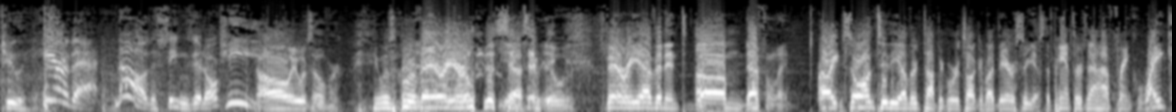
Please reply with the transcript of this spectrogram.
to hear that. No, the season's it over. Gee. No, it was over. It was over very early this Yes, season. it was. Very evident. Um, Definitely. all right, so on to the other topic we were talking about there. So yes, the Panthers now have Frank Reich,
